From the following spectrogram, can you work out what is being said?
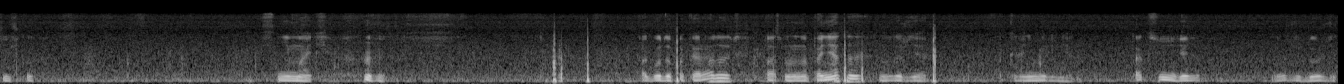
щучку снимать. Погода пока радует. Пасмурно понятно, но дождя, по крайней мере, нет. Так всю неделю. Дождик, дождик.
